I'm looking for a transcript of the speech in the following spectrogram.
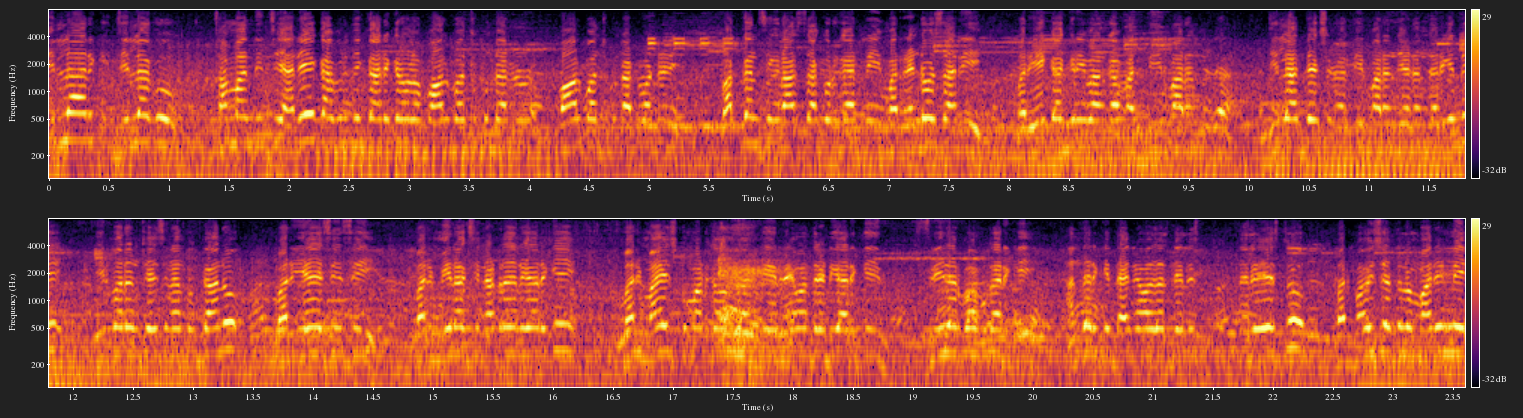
జిల్లాకి జిల్లాకు సంబంధించి అనేక అభివృద్ధి కార్యక్రమంలో పాల్పంచుకున్నారు పాల్పంచుకున్నటువంటి మక్కన్ సింగ్ రాజ్ఠాకూర్ గారిని మరి రెండోసారి మరి ఏకగ్రీవంగా మరి తీర్మానం జిల్లా అధ్యక్షుడిగా తీర్మానం చేయడం జరిగింది. తీర్మానం చేసినందుకు గాను మరి ఏఐసిసి మరి మీనాక్షి నటరాజన్ గారికి మరి మహేష్ కుమార్ గౌడ్ గారికి రేవంత్ రెడ్డి గారికి శ్రీధర్ బాబు గారికి అందరికీ ధన్యవాదాలు తెలుస్తూ తెలియజేస్తూ మరి భవిష్యత్తులో మరిన్ని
